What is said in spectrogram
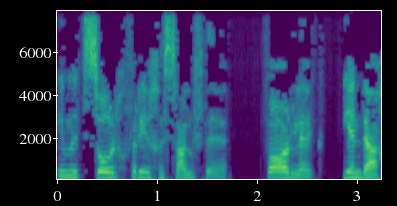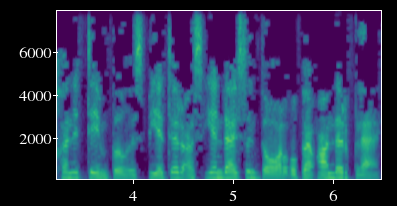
U moet zorg voor je gesalfde. Waarlijk, een dag in de tempel is beter als 1000 daar op een ander plek.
